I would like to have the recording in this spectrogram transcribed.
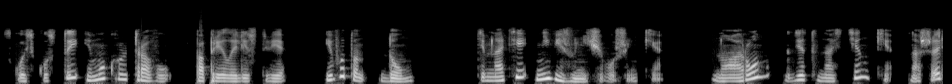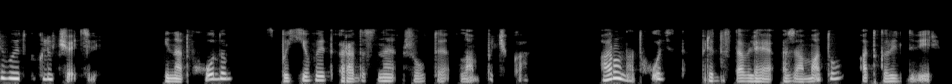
сквозь кусты и мокрую траву по прелой листве. И вот он, дом. В темноте не вижу ничегошеньки. Но Арон где-то на стенке нашаривает выключатель. И над входом вспыхивает радостная желтая лампочка. Арон отходит, предоставляя Азамату открыть дверь.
